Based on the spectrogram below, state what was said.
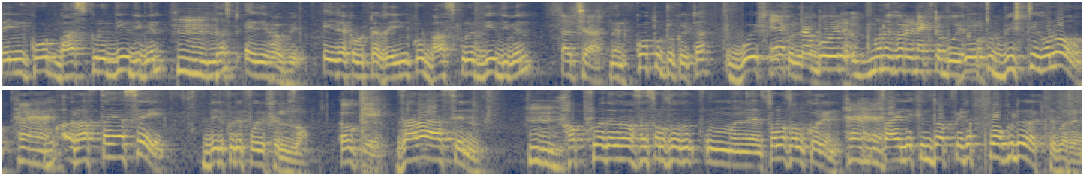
রেইনকোট ভাঁজ করে দিয়ে দিবেন। জাস্ট এইভাবে এইরকম একটা রেইনকোট ভাঁজ করে দিয়ে দিবেন। আচ্ছা। দেন কতটুকু এটা? বয়স একটা বইয়ের মনে করেন একটা বইয়ের একটু বৃষ্টি হলো হ্যাঁ, হ্যাঁ। রাস্তায় আছে বের করে পরে ফেলল। ওকে যারা আছেন সবসময় যারা রাস্তায় চলাচল মানে চলাচল করেন হ্যাঁ, হ্যাঁ। চাইলে কিন্তু আপনি এটা পকেটে রাখতে পারেন।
